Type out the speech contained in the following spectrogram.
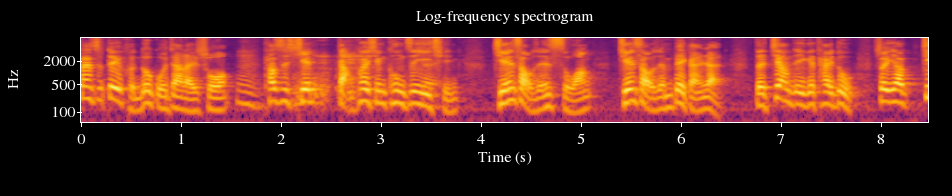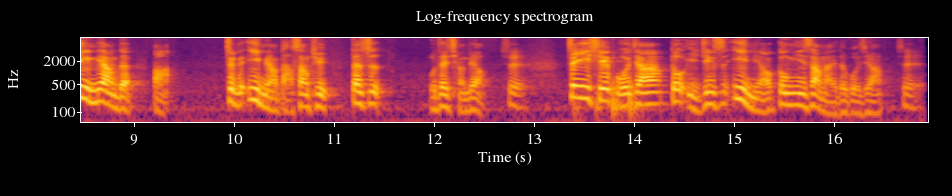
但是对很多国家来说，嗯，它是先赶快先控制疫情，减少人死亡，减少人被感染的这样的一个态度，所以要尽量的把这个疫苗打上去。但是我再强调，是。这一些国家都已经是疫苗供应上来的国家，是，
